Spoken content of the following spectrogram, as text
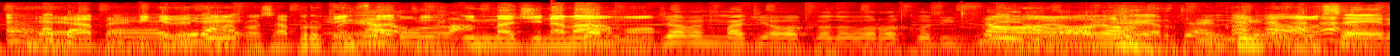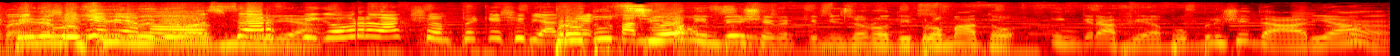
Eh, eh vabbè, mi direi... una cosa brutta. Eh, Infatti, là. immaginavamo. Già, già mi immaginavo qualcosa con Rocco Freddo, No, no, no. Serpi. No, eh, serpi. Vedevo il film di Serpico Production perché ci piace. Produzioni invece perché mi sono diplomato in grafica pubblicitaria ah.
